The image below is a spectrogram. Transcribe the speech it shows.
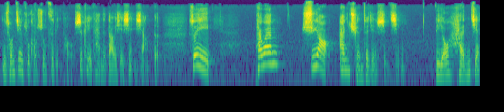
你从进出口数字里头是可以看得到一些现象的，所以。台湾需要安全这件事情，理由很简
